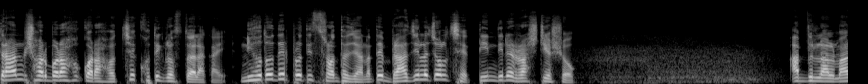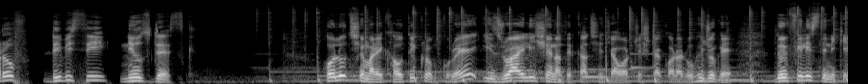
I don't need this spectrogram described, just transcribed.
ত্রাণ সরবরাহ করা হচ্ছে ক্ষতিগ্রস্ত এলাকায়। নিহতদের প্রতি শ্রদ্ধা জানাতে ব্রাজিলে চলছে তিন দিনের রাষ্ট্রীয় শোক। Abdullal Maruf, DBC news desk. হলুদ সীমারেখা অতিক্রম করে ইসরায়েলি সেনাদের কাছে যাওয়ার চেষ্টা করার অভিযোগে দুই ফিলিস্তিনিকে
